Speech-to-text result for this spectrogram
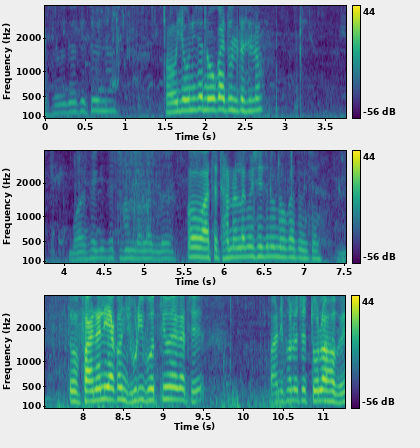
অসুবিধা কিছুই না। ওই যে উনি যে নৌকায় তুলতেছিল। ও আচ্ছা ঠান্ডা লাগবে, সেই জন্য নৌকা তুলছে। তো ফাইনালি এখন ঝুড়ি ভর্তি হয়ে গেছে। পানি ফল হচ্ছে তোলা হবে।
